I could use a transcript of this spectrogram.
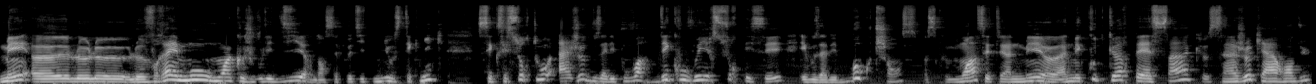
Mais euh, le, le, le, vrai mot, moi, que je voulais dire dans cette petite news technique, c'est que c'est surtout un jeu que vous allez pouvoir découvrir sur PC et vous avez beaucoup de chance parce que moi, c'était un de mes euh, un de mes coups de cœur PS5. C'est un jeu qui a un rendu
